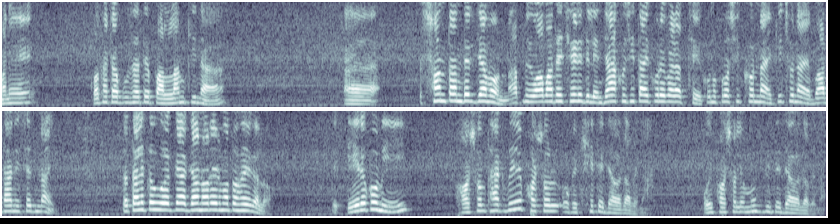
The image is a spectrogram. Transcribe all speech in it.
মানে কথাটা বুঝাতে পারলাম কি না? সন্তানদের যেমন আপনি অবাধে ছেড়ে দিলেন, যা খুশি তাই করে বেড়াচ্ছে, কোনো প্রশিক্ষণ নাই, কিছু নাই, বাধা নিষেধ নাই। তো তাহলে তো একটা জানোয়ারের মতো হয়ে গেল। এরকমই ফসল থাকবে, ফসল ওকে খেতে দেওয়া যাবে না। ওই ফসলে মুখ দিতে দেওয়া যাবে না।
